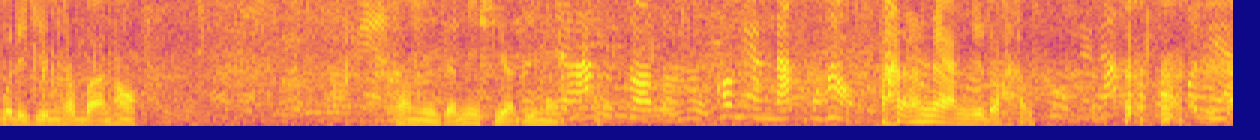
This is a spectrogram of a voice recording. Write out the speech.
บ่ได้กินครับบ้านเฮาทางนี้จะมีเขียดอีหมอหาติดต่อต่อลูกเขาแห้งนักกว่าเฮาแม่นอยู่ดอกครับลูกในนักเขาคนเนี่ย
